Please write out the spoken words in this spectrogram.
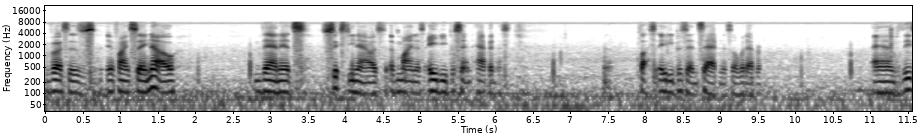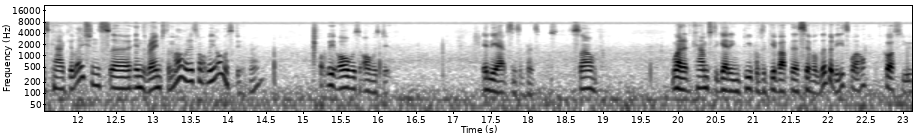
versus if I say no, then it's 16 hours of minus 80% happiness plus 80% sadness or whatever. And these calculations uh, in the range of the moment is what we always do, right? It's what we always, always do in the absence of principles. So when it comes to getting people to give up their civil liberties, well, of course you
